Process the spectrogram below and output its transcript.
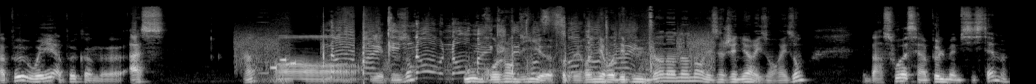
un peu, vous voyez, un peu comme euh, As, hein, en... il y a 12 ans, où Grosjean dit euh, faudrait revenir au début. Non non non non, les ingénieurs ils ont raison. Eh ben soit c'est un peu le même système.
